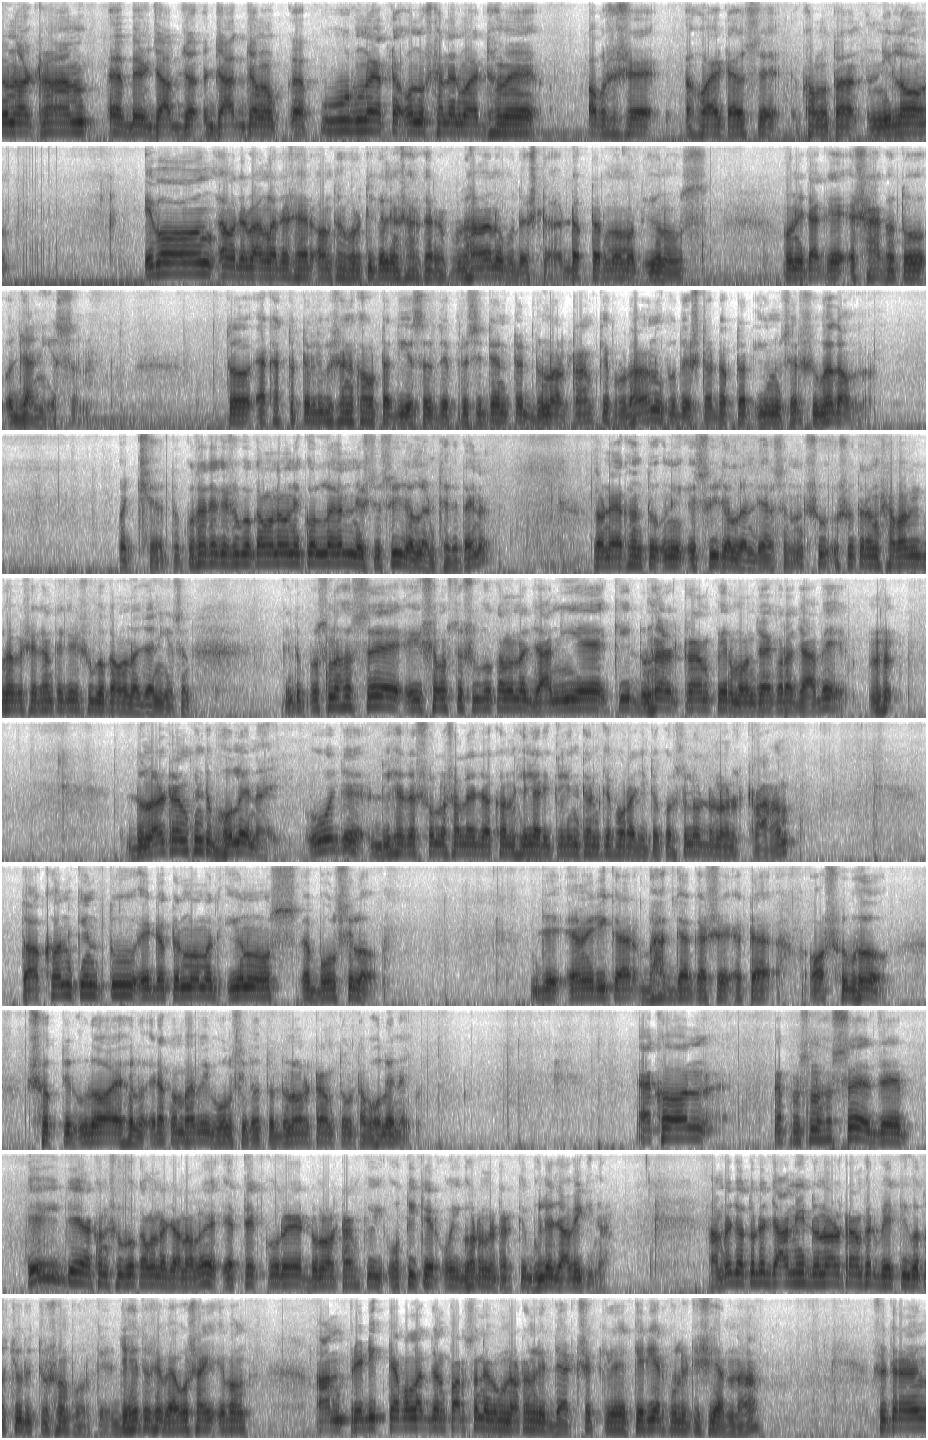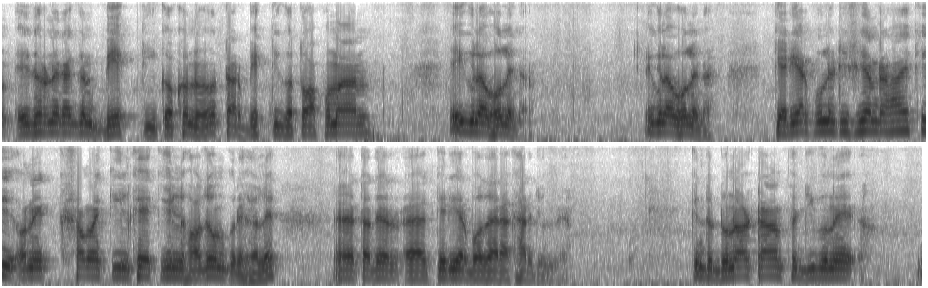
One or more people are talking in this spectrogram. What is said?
Donald Trump বেশ জাঁকজমক পূর্ণ একটা অনুষ্ঠানের মাধ্যমে অবশেষে হোয়াইট হাউসে ক্ষমতা নিল এবং আমাদের বাংলাদেশের অন্তর্বর্তীকালীন সরকারের প্রধান উপদেষ্টা ডক্টর মোহাম্মদ ইউনুস, উনি তাকে স্বাগত জানিয়েছেন। তো একাত্তর টেলিভিশনে খবরটা দিয়েছে যে, প্রেসিডেন্ট ডোনাল্ড ট্রাম্পকে প্রধান উপদেষ্টা ডক্টর ইউনুসের শুভকামনা। আচ্ছা তো কোথা থেকে শুভকামনা উনি করলেন? নিশ্চয়ই সুইজারল্যান্ড থেকে, তাই না? কারণ এখন তো উনি সুইজারল্যান্ডে আছেন। সুতরাং স্বাভাবিকভাবে সেখান থেকেই শুভকামনা জানিয়েছেন। কিন্তু প্রশ্ন হচ্ছে, এই সমস্ত শুভকামনা জানিয়ে কি ডোনাল্ড ট্রাম্পের মন জয় করা যাবে। ডোনাল্ড ট্রাম্প কিন্তু ভোলে নাই। ওই যে দুই হাজার ষোলো সালে যখন হিলারি ক্লিন্টনকে পরাজিত করেছিল ডোনাল্ড ট্রাম্প তখন কিন্তু এই ডক্টর মোহাম্মদ ইউনুস বলছিল যে আমেরিকার ভাগ্যাকাশে একটা অশুভ শক্তির উদয় হলো। এরকমভাবেই বলছিল। তো ডোনাল্ড ট্রাম্প তো ওটা ভোলে নাই। এখন প্রশ্ন হচ্ছে যে এই যে এখন শুভকামনা জানালো, এতে করে ডোনাল্ড ট্রাম্প কি অতীতের ওই ঘটনাটার কি ভুলে যাবে কি না আমরা যতটা জানি ডোনাল্ড ট্রাম্পের ব্যক্তিগত চরিত্র সম্পর্কে। যেহেতু সে ব্যবসায়ী এবং আনপ্রেডিক্টেবল একজন পার্সন এবং নট অনলি দ্যাট সে কেরিয়ার পলিটিশিয়ান না। সুতরাং এই ধরনের একজন ব্যক্তি কখনো তার ব্যক্তিগত অপমান, এইগুলা ভোলে না। এগুলা ভোলে না। ক্যারিয়ার পলিটিশিয়ানরা হয় কি, অনেক সময় কিল খেয়ে কিল হজম করে ফেলে তাদের কেরিয়ার বজায় রাখার জন্যে। কিন্তু ডোনাল্ড ট্রাম্প জীবনে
